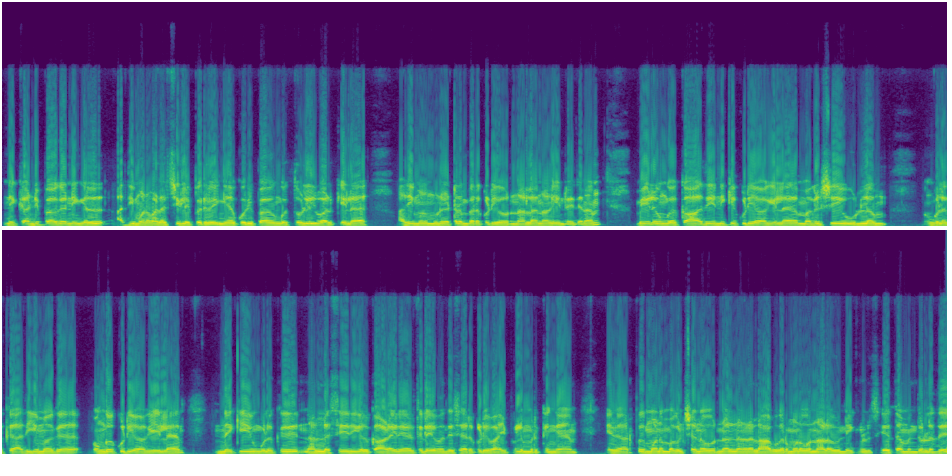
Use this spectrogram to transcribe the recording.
இன்னைக்கு கண்டிப்பாக நீங்கள் அதிகமான வளர்ச்சிகளை பெறுவீங்க. குறிப்பாக உங்கள் தொழில் வாழ்க்கையில அதிகமான முன்னேற்றம் பெறக்கூடிய ஒரு நல்ல நாள் இன்றைய தினம். மேலும் உங்கள் காது இனிக்கக்கூடிய வகையில் மகிழ்ச்சி உள்ளம் உங்களுக்கு அதிகமாக பொங்கக்கூடிய வகையில் இன்னைக்கு உங்களுக்கு நல்ல செய்திகள் காலை நேரத்திலே வந்து சேரக்கூடிய வாய்ப்புகளும் இருக்குங்க. இது அற்புதமான மகிழ்ச்சியான ஒரு நாள் நல்ல லாபகரமான ஒரு நாளாக இன்னைக்கு உங்களுக்கு சேர்த்து அமைந்துள்ளது.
